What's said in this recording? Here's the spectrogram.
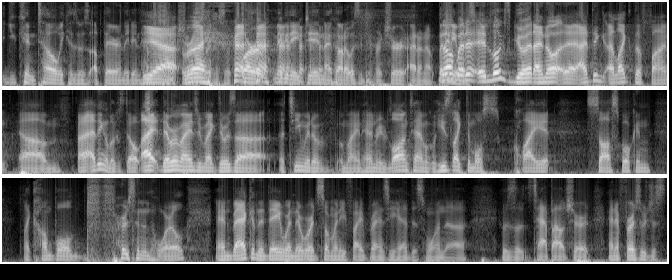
you couldn't tell because it was up there and they didn't have Yeah, the back shirt, so right. I just or maybe they did and I thought it was a different shirt. I don't know. But no, anyways, but it, it looks good. I know. I think I like the font. Um, I, I think it looks dope. I that reminds me, Mike. There was a a teammate of mine, Henry, long time ago. He's like the most quiet, soft spoken, like humble person in the world. And back in the day when there weren't so many fight brands, he had this one. Uh, it was a tap out shirt, and at first it was just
